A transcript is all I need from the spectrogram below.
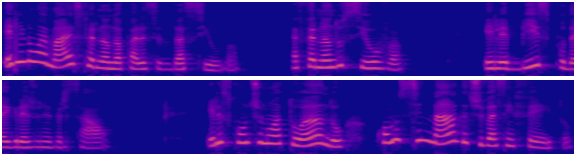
ele não é mais Fernando Aparecido da Silva é Fernando Silva. Ele é bispo da Igreja Universal. Eles continuam atuando como se nada tivessem feito.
